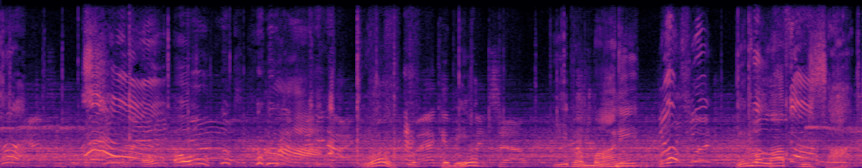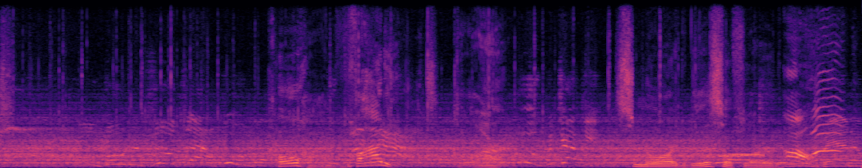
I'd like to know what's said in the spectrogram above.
Oh, Oh. Ah. whoa. Whack it, Kabila? movement style. Ibamani, Imbalap Visaj, Kohan, Vadi, Galar, Snored, Glisselfleur, Oh. Banner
